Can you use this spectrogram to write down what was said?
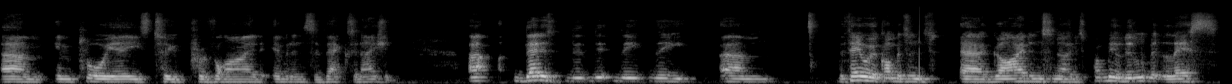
um, employees to provide evidence of vaccination? Uh, that is the, the, the, the um, the Fair Work Competence uh, guidance note is probably a little bit less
